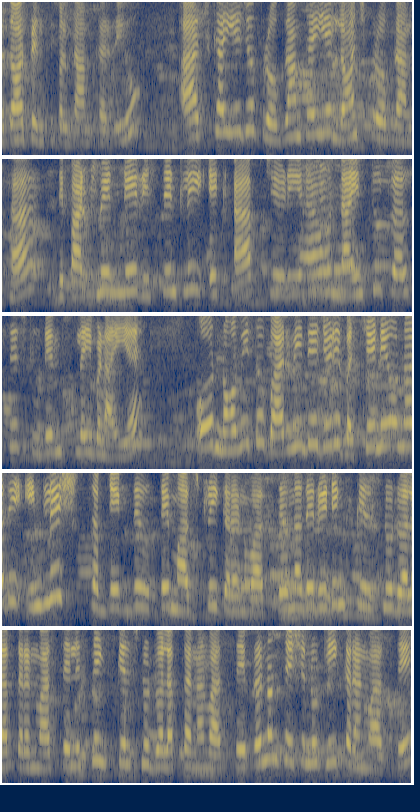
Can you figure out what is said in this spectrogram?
बतौर प्रिंसिपल काम कर रही हूँ आज का ये जो प्रोग्राम था ये लॉन्च प्रोग्राम था डिपार्टमेंट ने रिसेंटली एक ऐप ਜਿਹੜੀ ਹੈ ਉਹ 9 ਟੂ 12 ਦੇ ਸਟੂਡੈਂਟਸ ਲਈ ਬਣਾਈ ਹੈ ਔਰ 9ਵੀਂ ਤੋਂ 12ਵੀਂ ਦੇ ਜਿਹੜੇ ਬੱਚੇ ਨੇ, ਉਹਨਾਂ ਦੀ ਇੰਗਲਿਸ਼ ਸਬਜੈਕਟ ਦੇ ਉੱਤੇ ਮਾਸਟਰੀ ਕਰਨ ਵਾਸਤੇ, ਉਹਨਾਂ ਦੇ ਰੀਡਿੰਗ ਸਕਿੱਲਸ ਨੂੰ ਡਿਵੈਲਪ ਕਰਨ ਵਾਸਤੇ ਲਿਸਨਿੰਗ ਸਕਿੱਲਸ ਨੂੰ ਡਿਵੈਲਪ ਕਰਨ ਵਾਸਤੇ ਪ੍ਰੋਨਾਂਸੀਏਸ਼ਨ ਨੂੰ ਠੀਕ ਕਰਨ ਵਾਸਤੇ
